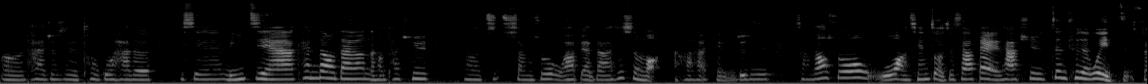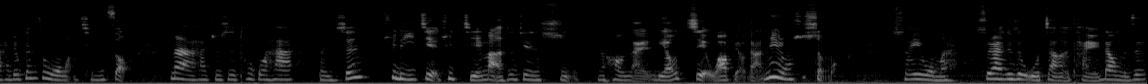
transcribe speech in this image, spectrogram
呃，他就是透过他的一些理解啊，看到的，然后他去呃想说我要表达的是什么，然后他可能就是想到说我往前走就是要带着他去正确的位置，所以他就跟着我往前走。那他就是透过他本身去理解、去解码这件事，然后来了解我要表达内容是什么。所以我们虽然就是我讲了台语，但我们这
